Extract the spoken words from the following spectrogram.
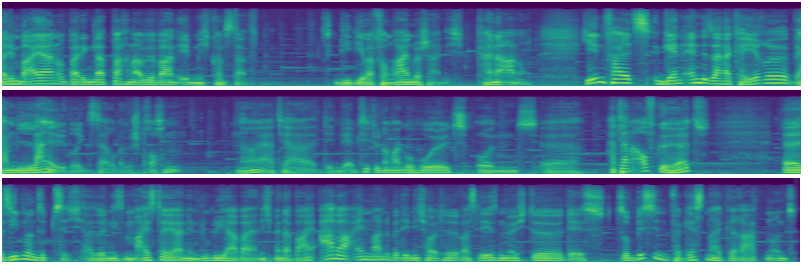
bei den Bayern und bei den Gladbachern, aber wir waren eben nicht konstant. Die, die war vom Rhein wahrscheinlich. Keine Ahnung. Jedenfalls, gen Ende seiner Karriere, wir haben lange übrigens darüber gesprochen. Na, er hat ja den WM-Titel nochmal geholt und äh, hat dann aufgehört Äh, 77, also in diesem Meisterjahr, in dem Double-Jahr war er nicht mehr dabei. Aber ein Mann, über den ich heute was lesen möchte, der ist so ein bisschen in Vergessenheit geraten und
